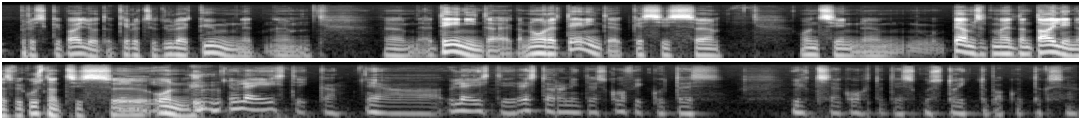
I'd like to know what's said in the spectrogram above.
üpriski paljud, kirjutasid üle kümne ähm, ähm, teenindajaga, noored teenindajad, kes siis äh, on siin, ähm, peamiselt ma eeldan Tallinnas või kus nad siis äh, Ei, on? üle Eesti ikka ja üle Eesti restoranides, kohvikutes, üldse kohtades, kus toitu pakutakse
